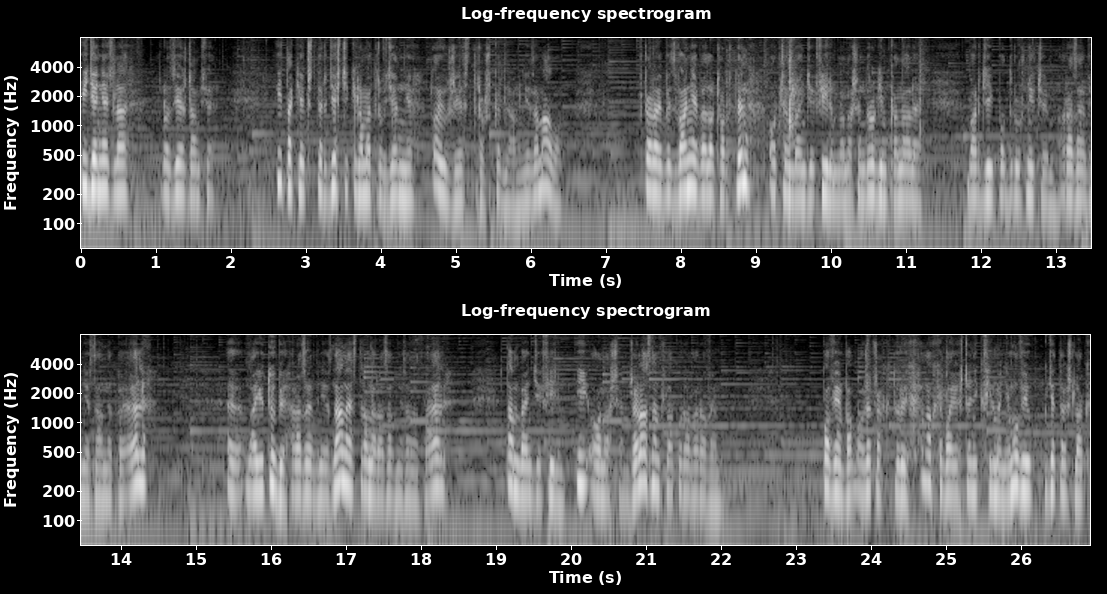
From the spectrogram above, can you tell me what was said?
Idzie nieźle, rozjeżdżam się i takie 40 km dziennie to już jest troszkę dla mnie za mało. Wczoraj wyzwanie Veloczorsztyn, o czym będzie film na naszym drugim kanale bardziej podróżniczym razem w nieznane.pl E, na YouTubie razem w nieznane, strona razem w nieznane.pl tam będzie film i o naszym żelaznym szlaku rowerowym. Powiem Wam o rzeczach, których no chyba jeszcze nikt w filmie nie mówił, gdzie ten szlak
